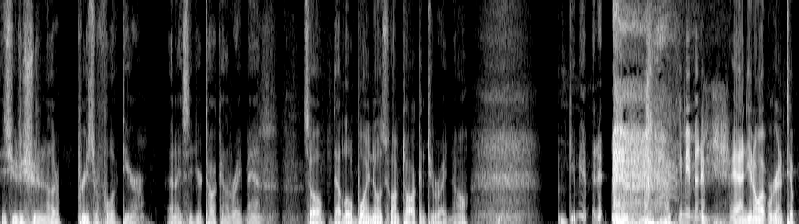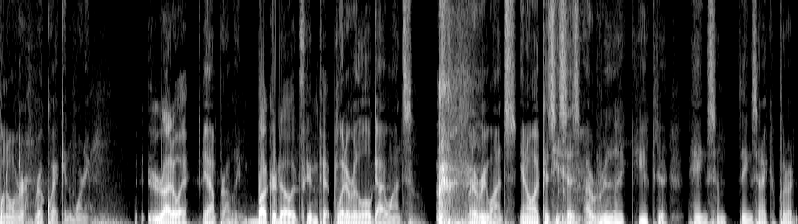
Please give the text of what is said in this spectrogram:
is you to shoot another freezer full of deer." And I said, "You're talking to the right man." So that little boy knows who I'm talking to right now. Give me a minute. Give me a minute. And you know what? We're going to tip one over real quick in the morning. Right away. Yeah, probably. Buck or doe, it's getting tipped. Whatever the little guy wants. Whatever he wants. You know what? Because he says, I really like you to hang some things that I could put an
